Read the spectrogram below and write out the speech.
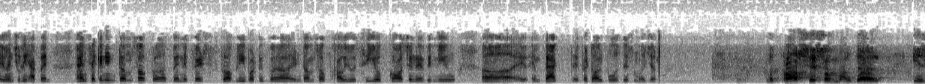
eventually happen? And second, in terms of benefits, probably what in terms of how you see your cost and revenue impact, if at all, post this merger. The process of merger is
